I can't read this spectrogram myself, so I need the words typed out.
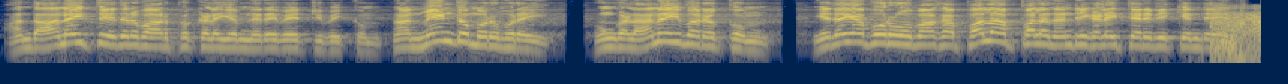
அந்த அனைத்து எதிர்பார்ப்புகளையும் நிறைவேற்றி வைக்கும். நான் மீண்டும் ஒரு முறை உங்கள் அனைவருக்கும் இதயபூர்வமாக பல பல நன்றிகளை தெரிவிக்கின்றேன்.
